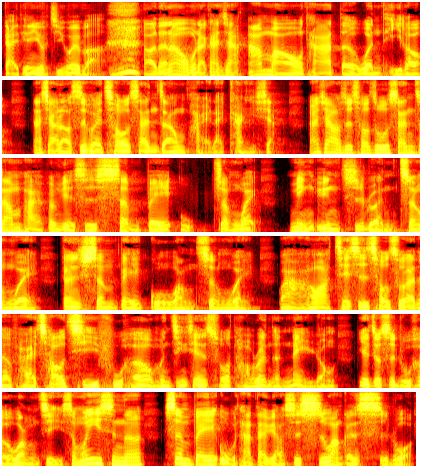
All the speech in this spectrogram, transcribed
改天有机会吧。好的，那我们来看一下阿毛他的问题喽。那小老师会抽三张牌来看一下，那小老师抽出三张牌，分别是圣杯五正位、命运之轮正位跟圣杯国王正位。哇哇，这次抽出来的牌超级符合我们今天所讨论的内容，也就是如何忘记。什么意思呢？圣杯五它代表是失望跟失落，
